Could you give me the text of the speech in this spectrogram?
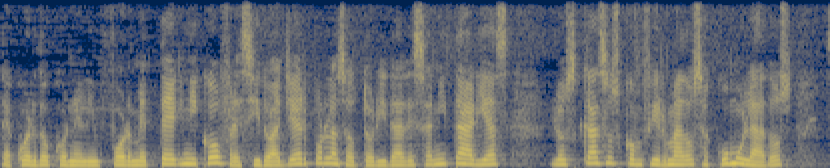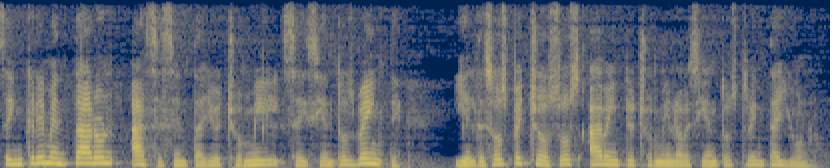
De acuerdo con el informe técnico ofrecido ayer por las autoridades sanitarias, los casos confirmados acumulados se incrementaron a 68.620 y el de sospechosos a 28.931.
